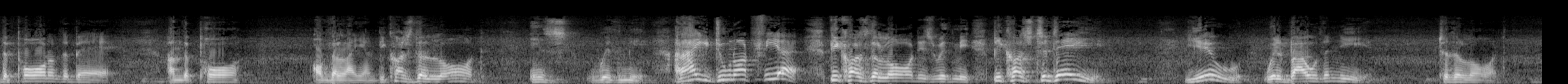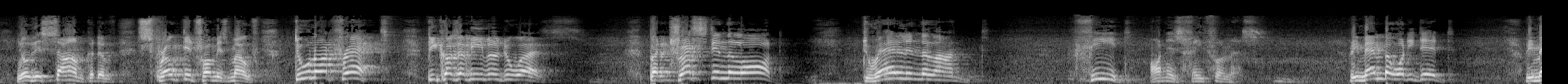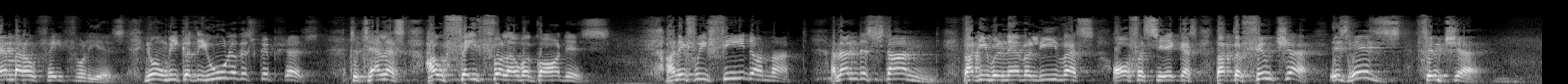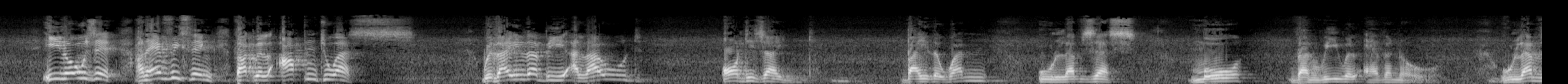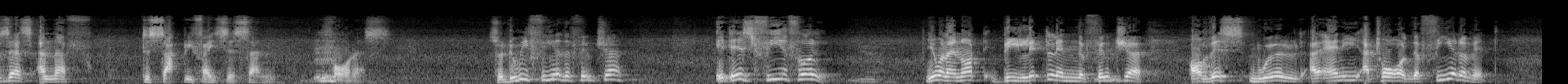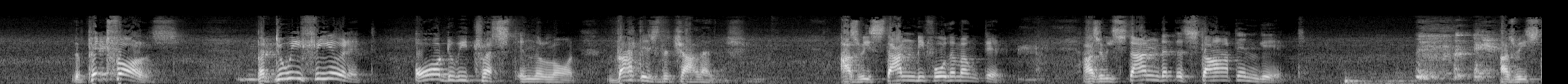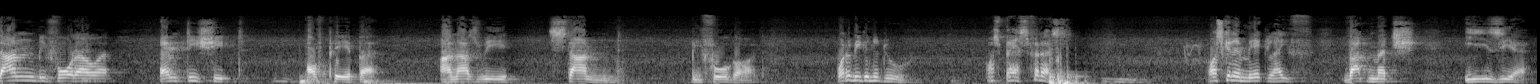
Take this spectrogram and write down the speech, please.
the paw of the bear and the paw of the lion, because the Lord is with me. And I do not fear because the Lord is with me. Because today you will bow the knee to the Lord. You know, this psalm could have sprouted from his mouth. Do not fret because of evildoers, but trust in the Lord. Dwell in the land. Feed on his faithfulness. Remember what he did. Remember how faithful he is. You know, we got the whole of the scriptures to tell us how faithful our God is. And if we feed on that and understand that He will never leave us or forsake us, that the future is His future, He knows it, and everything that will happen to us will either be allowed or designed by the one who loves us more than we will ever know, who loves us enough to sacrifice His Son for us. So, do we fear the future? It is fearful. You and I not belittle in the future of this world uh, any at all, the fear of it, the pitfalls. But do we fear it or do we trust in the Lord? That is the challenge. As we stand before the mountain, as we stand at the starting gate, as we stand before our empty sheet of paper, and as we stand before God, what are we going to do? What's best for us? What's going to make life that much easier?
